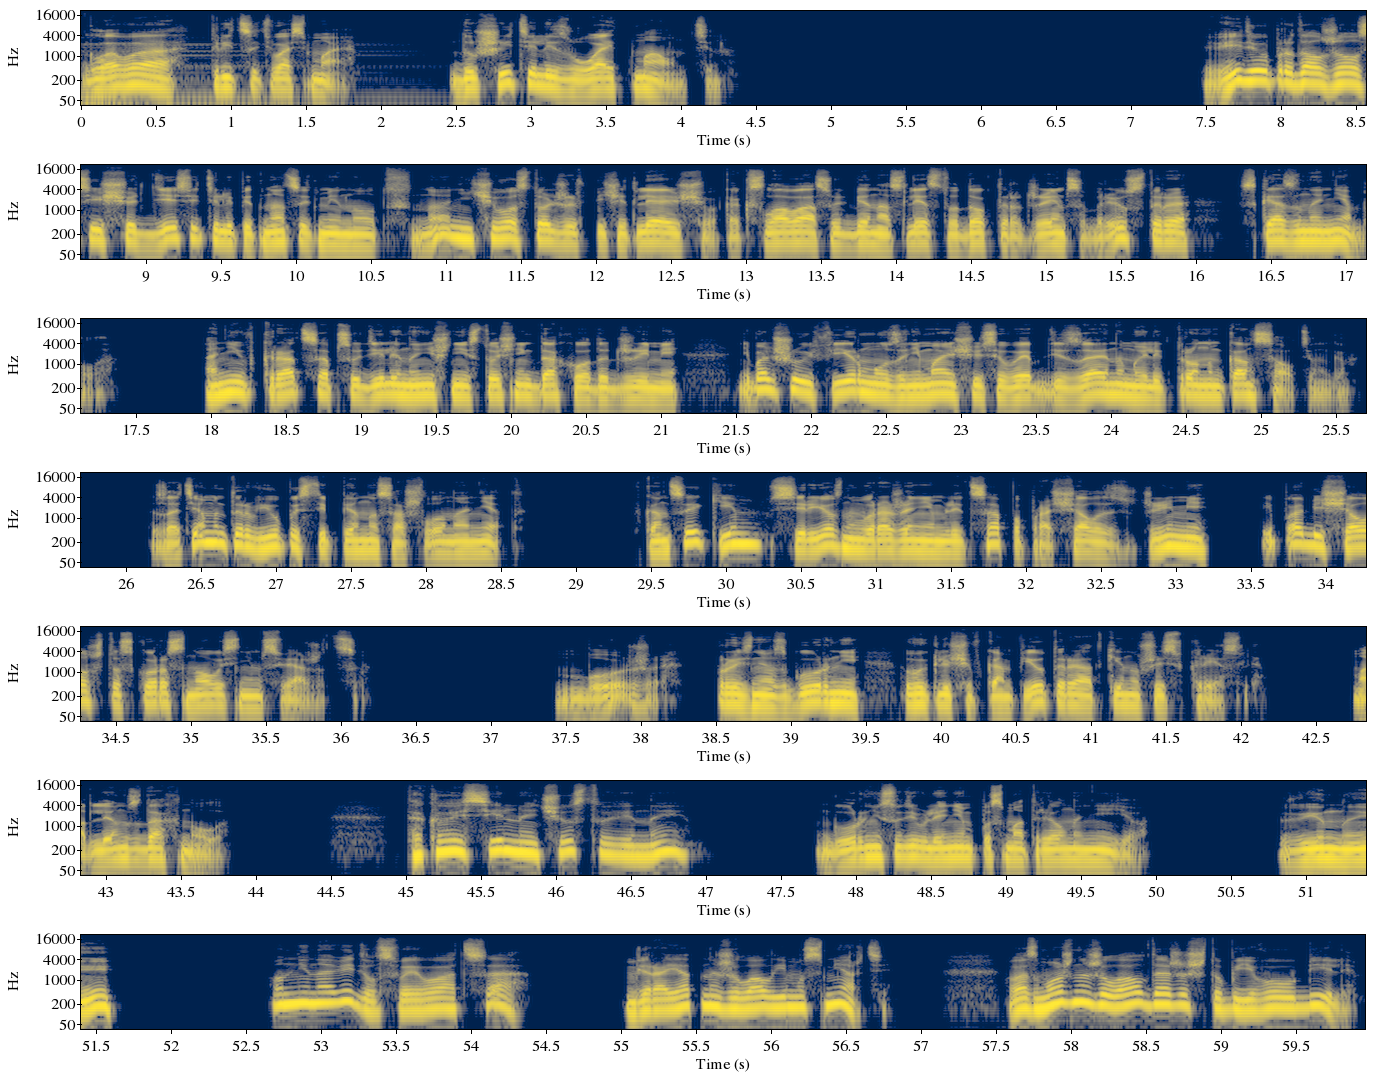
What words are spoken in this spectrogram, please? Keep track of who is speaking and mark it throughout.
Speaker 1: Глава 38. Душитель из Уайт Маунтин. Видео продолжалось еще 10 или 15 минут, но ничего столь же впечатляющего, как слова о судьбе наследства доктора Джеймса Брюстера, сказано не было. Они вкратце обсудили нынешний источник дохода Джимми, небольшую фирму, занимающуюся веб-дизайном и электронным консалтингом. Затем интервью постепенно сошло на нет. В конце Ким с серьезным выражением лица попрощалась с Джимми и пообещала, что скоро снова с ним свяжется. «Боже», — произнес Гурни, выключив компьютер и откинувшись в кресле. Мадлен вздохнула.
Speaker 2: «Такое сильное чувство вины».
Speaker 1: Гурни с удивлением посмотрел на нее. «Вины?»
Speaker 2: Он ненавидел своего отца. Вероятно, желал ему смерти. Возможно, желал даже, чтобы его убили.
